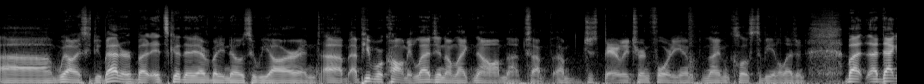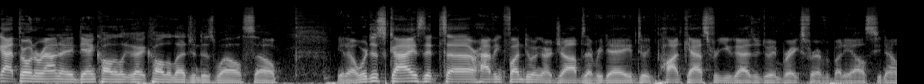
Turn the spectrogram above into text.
Uh, we always could do better, but it's good that everybody knows who we are. And uh, people were calling me legend. I'm like, no, I'm not. I'm, I'm just barely turned 40. I'm not even close to being a legend. But uh, that got thrown around, and Dan called got called a legend as well. So. You know, we're just guys that uh, are having fun doing our jobs every day, doing podcasts for you guys, or doing breaks for everybody else. You know,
